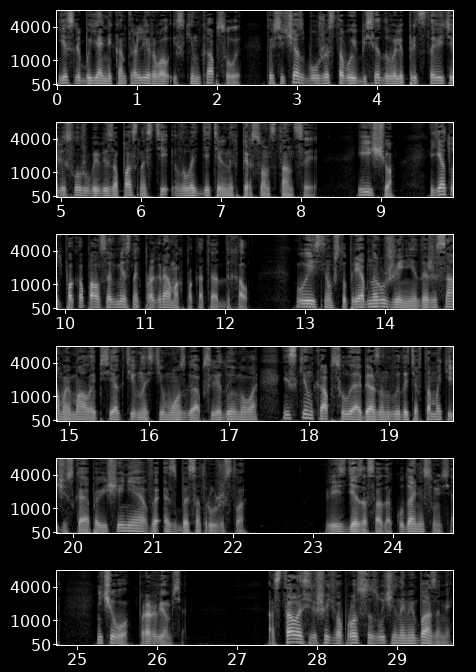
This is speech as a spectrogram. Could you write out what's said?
Если бы я не контролировал искин капсулы, то сейчас бы уже с тобой беседовали представители службы безопасности владетельных персон станции. И еще, я тут покопался в местных программах, пока ты отдыхал. Выяснил, что при обнаружении даже самой малой пси-активности мозга обследуемого искин капсулы обязан выдать автоматическое оповещение в СБ Сотрудничества. Везде засада, куда ни сунься. Ничего, прорвемся. Осталось решить вопрос с изученными базами,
